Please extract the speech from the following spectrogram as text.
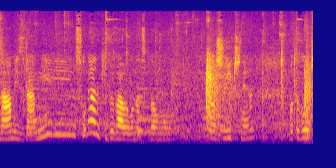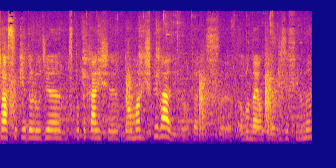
nam i z nami i Słowianki bywały u nas w domu dość licznie, bo to były czasy, kiedy ludzie spotykali się w domach i śpiewali. No, teraz y, oglądają telewizję, filmy,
